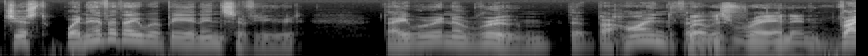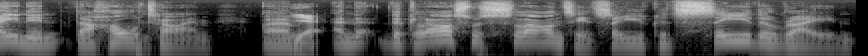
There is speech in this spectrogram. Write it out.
Just whenever they were being interviewed, they were in a room that behind them where it was raining, raining the whole time. Um, yeah, and the, the glass was slanted so you could see the rain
